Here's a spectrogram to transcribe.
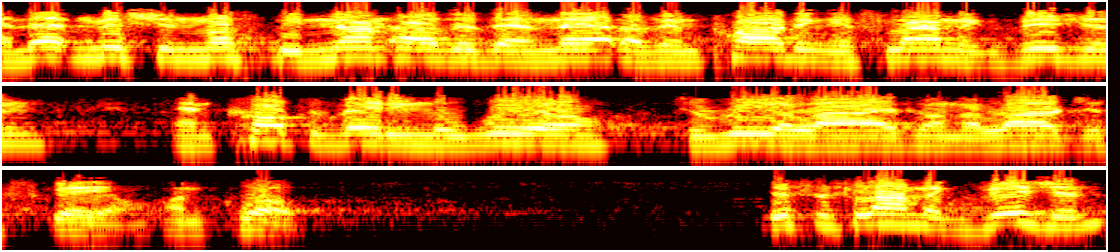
and that mission must be none other than that of imparting Islamic vision and cultivating the will to realize on a larger scale, unquote. This Islamic vision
